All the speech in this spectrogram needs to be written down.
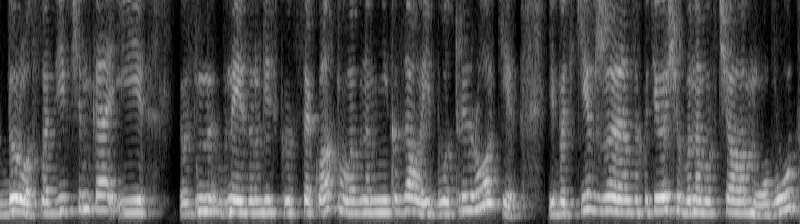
доросла дівчинка, і в неї з англійською все класно, але вона мені казала, їй було три роки, і батьки вже захотіли, щоб вона вивчала мову.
